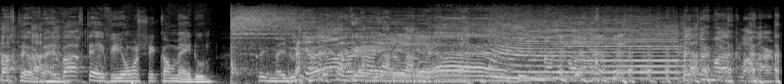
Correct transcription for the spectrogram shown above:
wacht even. Wacht even, jongens. Ik kan meedoen. Kun je meedoen? Ja, oké, ja, ja, ja, ja. Zet hem maar klaar.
